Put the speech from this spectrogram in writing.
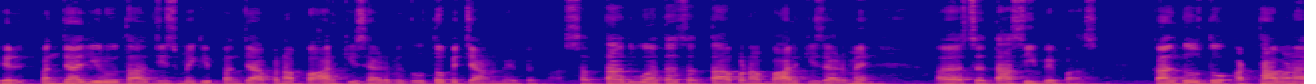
फिर पंजा ज़ीरो था, जिसमें कि पंजा अपना बाहर की साइड में दोस्तों पचानवे पे पास सत्ता दुआ था, सत्ता अपना बाहर की साइड में सतासी पे पास कल दोस्तों अट्ठा बना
